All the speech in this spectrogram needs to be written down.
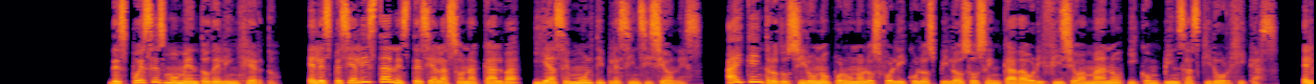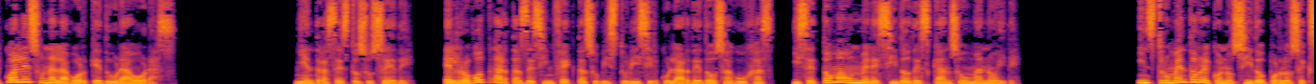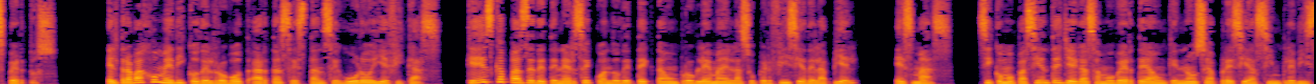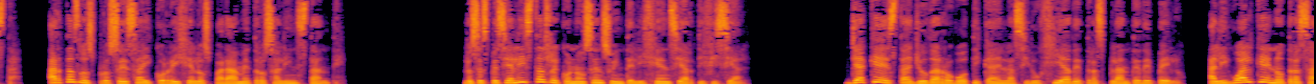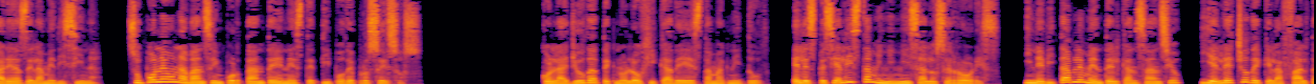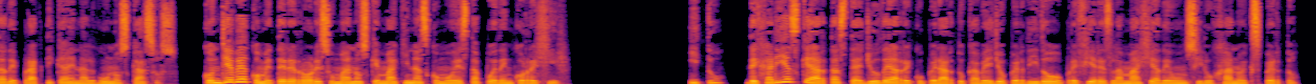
Después es momento del injerto. El especialista anestesia la zona calva y hace múltiples incisiones. Hay que introducir uno por uno los folículos pilosos en cada orificio a mano y con pinzas quirúrgicas, el cual es una labor que dura horas. Mientras esto sucede, el robot Artas desinfecta su bisturí circular de dos agujas y se toma un merecido descanso humanoide. Instrumento reconocido por los expertos. El trabajo médico del robot Artas es tan seguro y eficaz, que es capaz de detenerse cuando detecta un problema en la superficie de la piel, es más, si como paciente llegas a moverte aunque no se aprecie a simple vista, Artas los procesa y corrige los parámetros al instante. Los especialistas reconocen su inteligencia artificial ya que esta ayuda robótica en la cirugía de trasplante de pelo, al igual que en otras áreas de la medicina, supone un avance importante en este tipo de procesos. Con la ayuda tecnológica de esta magnitud, el especialista minimiza los errores, inevitablemente el cansancio y el hecho de que la falta de práctica en algunos casos conlleve a cometer errores humanos que máquinas como esta pueden corregir. ¿Y tú? ¿Dejarías que Artas te ayude a recuperar tu cabello perdido o prefieres la magia de un cirujano experto?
